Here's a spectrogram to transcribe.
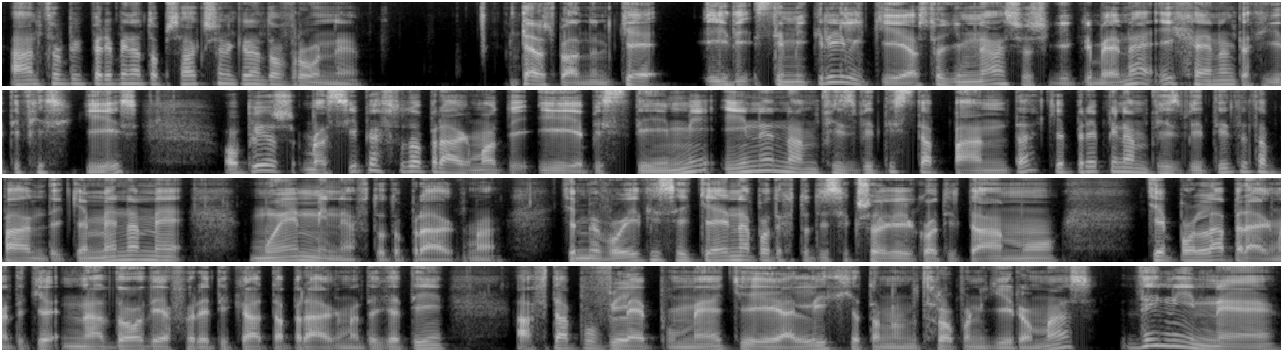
άνθρωποι πρέπει να το ψάξουν και να το βρούνε. Τέλος πάντων, και στη μικρή ηλικία, στο γυμνάσιο συγκεκριμένα, είχα έναν καθηγητή φυσικής, ο οποίος μας είπε αυτό το πράγμα, ότι η επιστήμη είναι να αμφισβητείς τα πάντα και πρέπει να αμφισβητείτε τα πάντα. Και εμένα με, μου έμεινε αυτό το πράγμα. Και με βοήθησε και να αποδεχτώ τη σεξουαλικότητά μου και πολλά πράγματα και να δω διαφορετικά τα πράγματα. Γιατί αυτά που βλέπουμε και η αλήθεια των ανθρώπων γύρω μας δεν είναι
